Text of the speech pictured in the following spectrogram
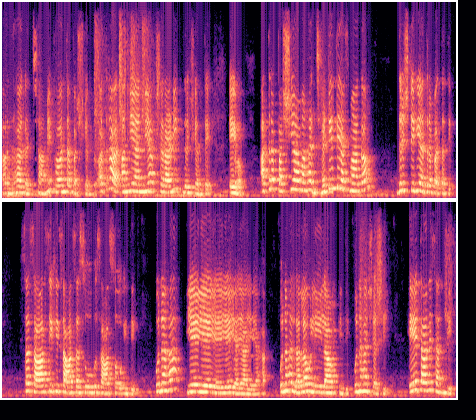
अधः गच्छामि, भवन्तः पश्यन्तु। अत्र अन्य अन्य अक्षराणि दृश्यन्ते, एवम्। अत्र पश्यामः झटिति अस्माकं दृष्टिः अत्र पतति। स सासिः साससुः सासो इति। पुनः ये ये ये ये यया ययः पुनः ललौ लीलाम् इति, पुनः शशि। एतानि सन्ति।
